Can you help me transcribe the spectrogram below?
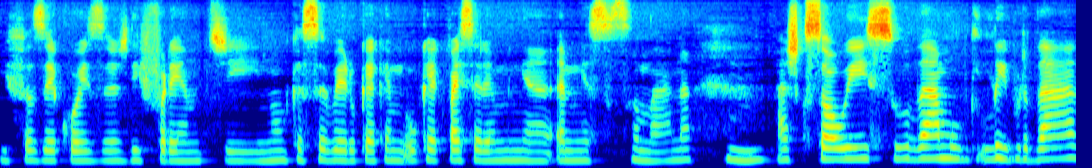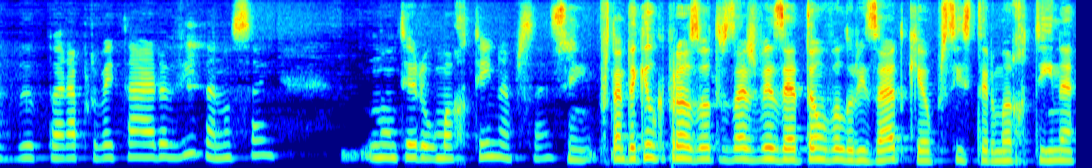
e fazer coisas diferentes e nunca saber o que é que, o que, é que vai ser a minha, a minha semana, hum. acho que só isso dá-me liberdade para aproveitar a vida, não sei. Não ter uma rotina, percebes? Sim, portanto, aquilo que para os outros às vezes é tão valorizado, que é eu preciso ter uma rotina,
